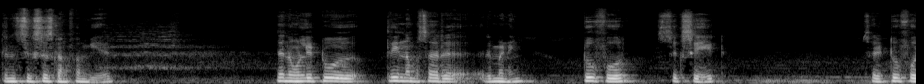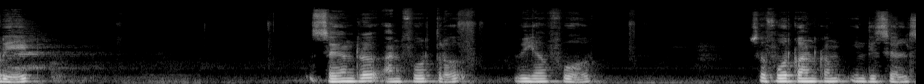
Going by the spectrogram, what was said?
Then 6 is confirmed here then only two three numbers are remaining. 2 4 6 8 sorry 2 4 8 second row and fourth row we have 4 so 4 can't come in these cells.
